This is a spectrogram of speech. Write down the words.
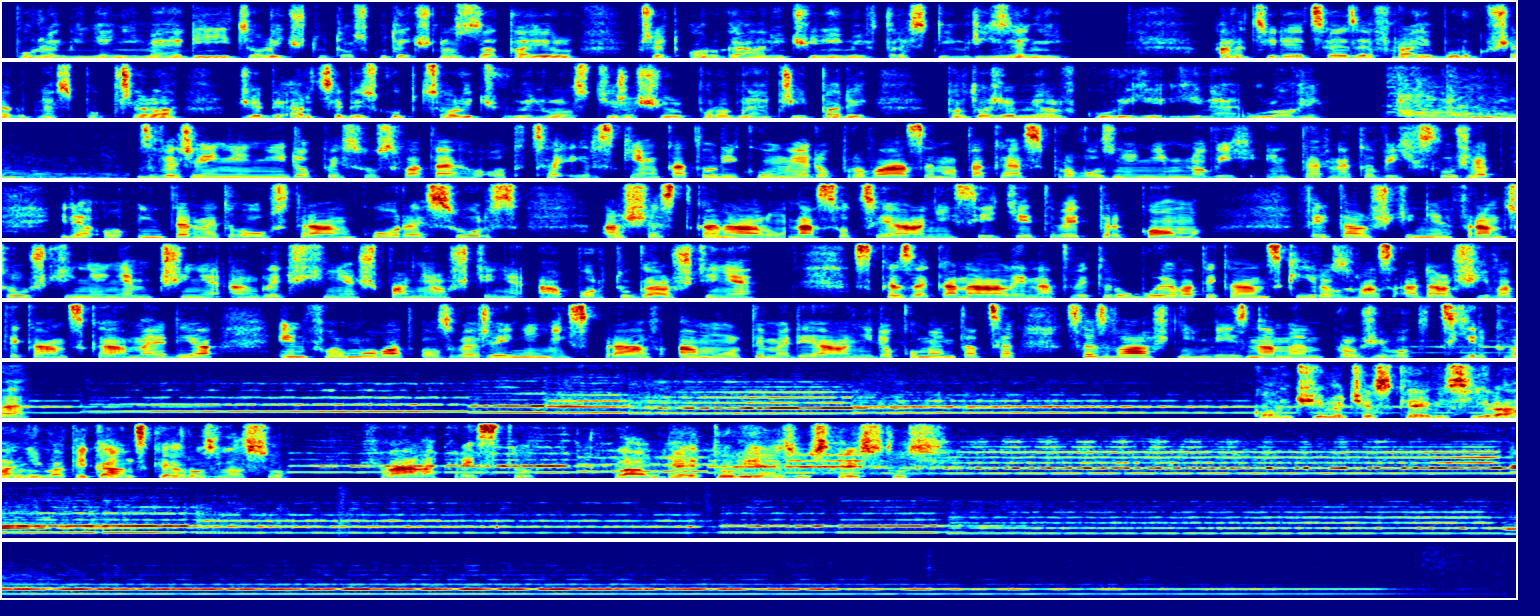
Podle mínění médií Colič tuto skutečnost zatajil před orgány činnými v trestním řízení. Arcidiecéze Freiburg však dnes popřela, že by arcibiskup Colič v minulosti řešil podobné případy, protože měl v kurii jiné úlohy. Zveřejnění dopisu svatého otce irským katolíkům je doprovázeno také s provozněním nových internetových služeb. Jde o internetovou stránku Resurs a šest kanálů na sociální síti Twitter.com v italštině, francouzštině, němčině, angličtině, španělštině a portugalštině. Skrze kanály na Twitteru bude vatikánský rozhlas a další vatikánská média informovat o zveřejnění zpráv a multimediální dokumentace se zvláštním významem pro život církve. Končíme české vysílání vatikánského rozhlasu. Chvála Kristu. Laudetur Jezus Christus.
